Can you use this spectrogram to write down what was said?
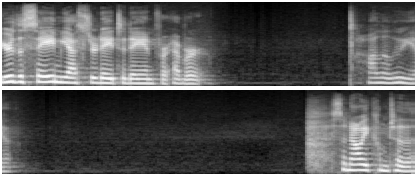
You're the same yesterday, today, and forever. Hallelujah. So now we come to the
